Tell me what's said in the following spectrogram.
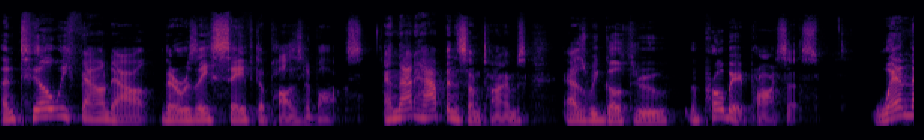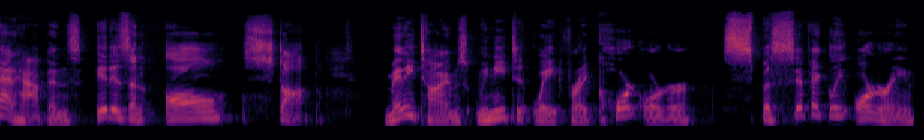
until we found out there was a safe deposit box. And that happens sometimes as we go through the probate process. When that happens, it is an all stop. Many times we need to wait for a court order specifically ordering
